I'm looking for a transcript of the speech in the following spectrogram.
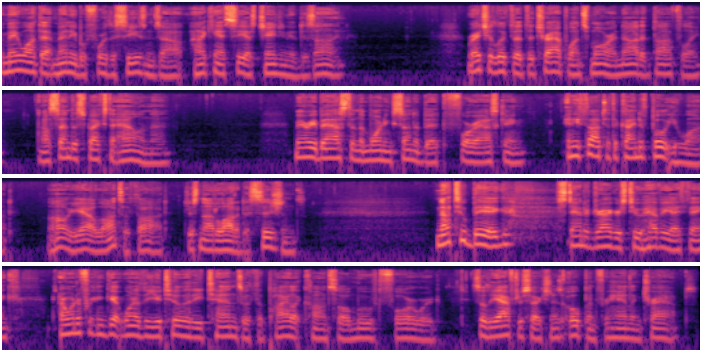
We may want that many before the season's out, and I can't see us changing the design. Rachel looked at the trap once more and nodded thoughtfully. I'll send the specs to Alan then. Mary basked in the morning sun a bit before asking, Any thought to the kind of boat you want? Oh, yeah, lots of thought. Just not a lot of decisions. Not too big. Standard dragger's too heavy, I think. I wonder if we can get one of the utility 10s with the pilot console moved forward, so the after section is open for handling traps.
